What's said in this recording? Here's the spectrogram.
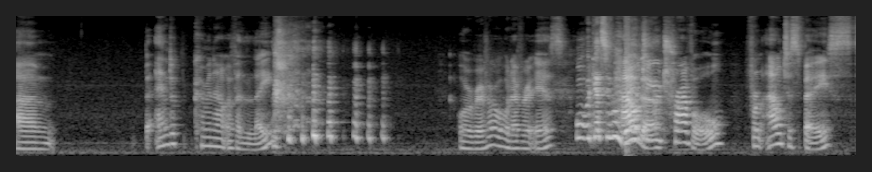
Um, but end up coming out of a lake or a river or whatever it is. Well, it gets even How weirder. do you travel from outer space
